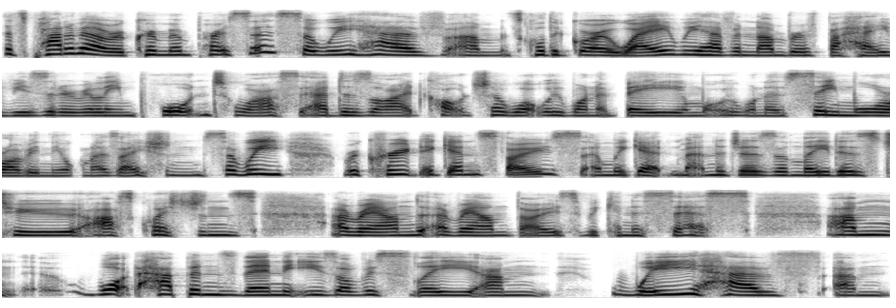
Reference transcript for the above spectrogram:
it's part of our recruitment process. So we have, um, it's called the Grow Way. We have a number of behaviours that are really important to us, our desired culture, what we want to be, and what we want to see more of in the organisation. So we recruit against those, and we get managers and leaders to ask questions around around those. We can assess. Um, what happens then is obviously um, we have um,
